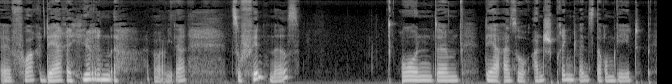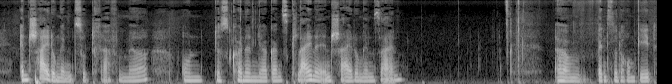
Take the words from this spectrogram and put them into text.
äh, vor der Hirn immer wieder zu finden ist. Und ähm, der also anspringt, wenn es darum geht, Entscheidungen zu treffen, ja. Und das können ja ganz kleine Entscheidungen sein ähm, Wenn es nur darum geht,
